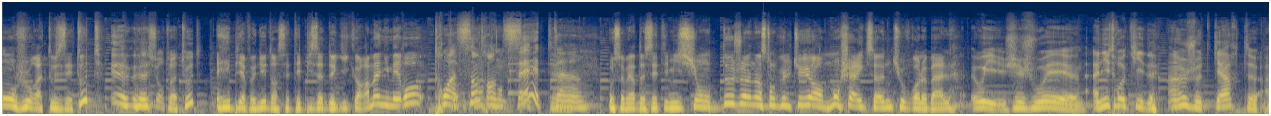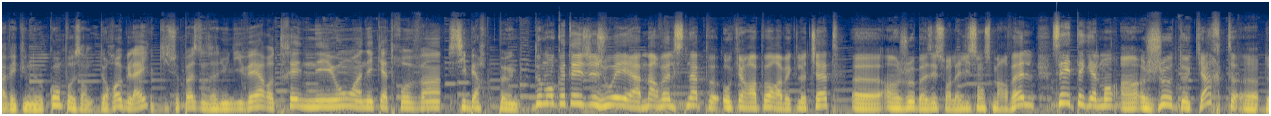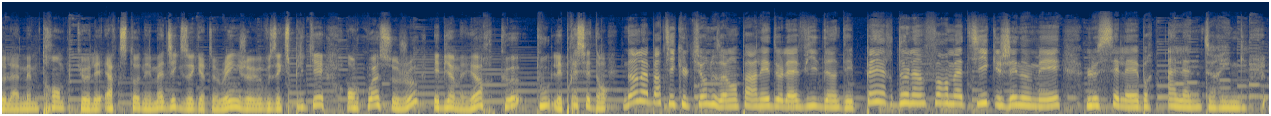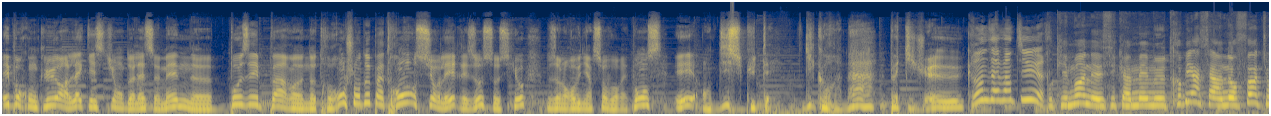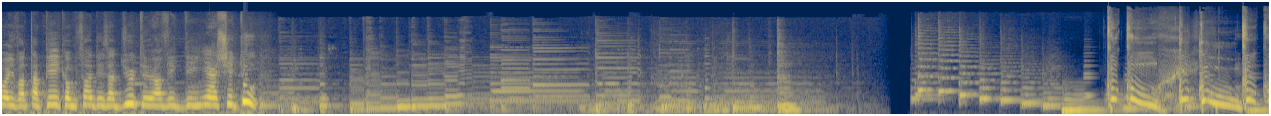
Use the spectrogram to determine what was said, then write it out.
Bonjour à tous et toutes, Et surtout à toutes. et bienvenue dans cet épisode de Geekorama numéro 337 Au sommaire de cette émission, deux jeux instant culture. Mon cher Ixon, tu ouvres le bal. Oui, j'ai joué euh, à Nitro Kid, un jeu de cartes avec une composante de roguelike qui se passe dans un univers très néon années 80 cyberpunk. De mon côté, j'ai joué à Marvel Snap, aucun rapport avec le chat, euh, un jeu basé sur la licence Marvel. C'est également un jeu de cartes euh, de la même trempe que les Hearthstone et Magic the Gathering. Je vais vous expliquer en quoi ce jeu est bien meilleur que tous les précédents. Dans la partie culture, nous allons parler de la vie d'un des pères de l'informatique, j'ai nommé le célèbre Alan Turing. Et pour conclure, la question de la semaine euh, posée par euh, notre ronchon de patron sur les réseaux sociaux. Nous allons revenir sur vos réponses et en discuter. Geekorama, petit jeu. Grandes aventures Pokémon, euh, c'est quand même trop bien, c'est un enfant, tu vois, il va taper comme ça des adultes avec des liens chez tout.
